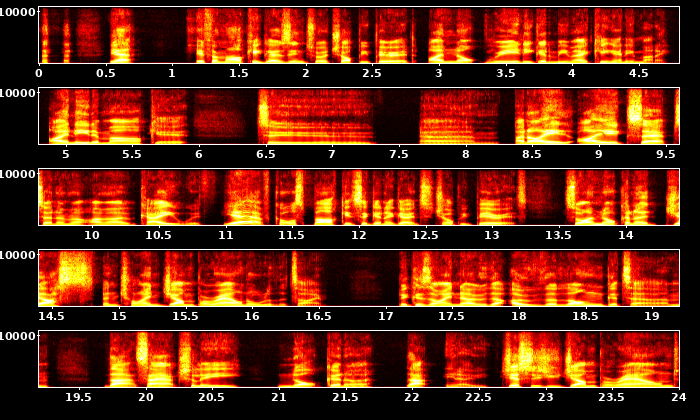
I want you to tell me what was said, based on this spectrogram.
yeah. If a market goes into a choppy period, I'm not really going to be making any money. I need a market to um, and I I accept and I'm, I'm okay with yeah of course markets are going to go into choppy periods so I'm not going to adjust and try and jump around all of the time because I know that over the longer term that's actually not going to that you know just as you jump around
